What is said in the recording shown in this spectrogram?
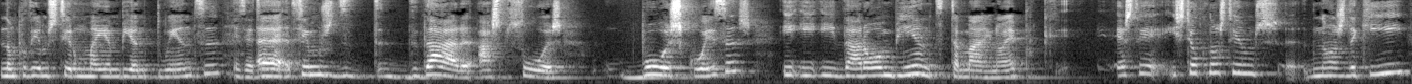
não podemos ter um meio ambiente doente. Uh, temos de, de, de, dar às pessoas boas coisas e, e, e, dar ao ambiente também, não é? Porque este é, isto é o que nós temos. Nós daqui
